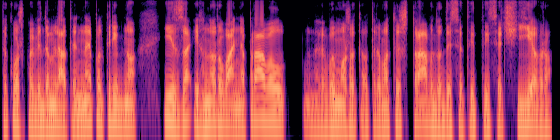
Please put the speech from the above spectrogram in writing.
також повідомляти не потрібно. І за ігнорування правил ви можете отримати штраф до 10 тисяч євро.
